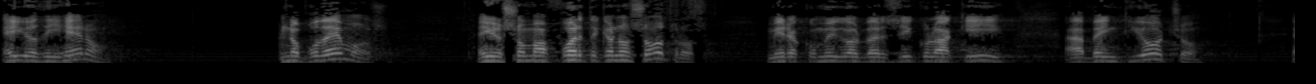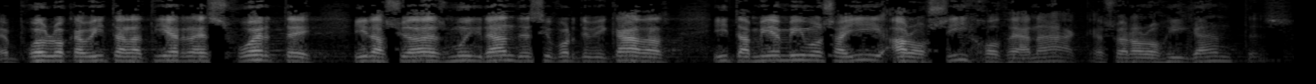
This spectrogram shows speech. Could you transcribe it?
Ellos dijeron, no podemos. Ellos son más fuertes que nosotros. Mira conmigo el versículo aquí, a 28. El pueblo que habita la tierra es fuerte y las ciudades muy grandes y fortificadas. Y también vimos allí a los hijos de Anac, eso eran los gigantes.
